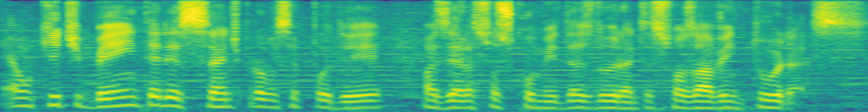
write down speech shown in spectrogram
é um kit bem interessante para você poder fazer as suas comidas durante as suas aventuras.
